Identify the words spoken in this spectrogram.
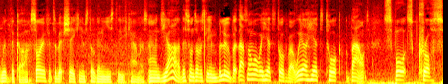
with the car. Sorry if it's a bit shaky, I'm still getting used to these cameras. And yeah, this one's obviously in blue, but that's not what we're here to talk about. We are here to talk about sports cross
